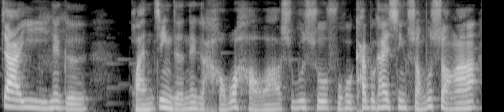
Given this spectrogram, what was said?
在意那个环境的那个好不好啊，舒不舒服或开不开心，爽不爽啊？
